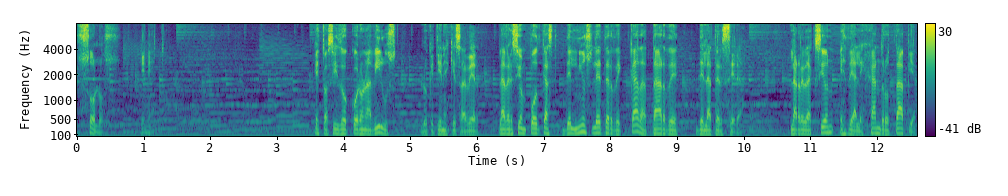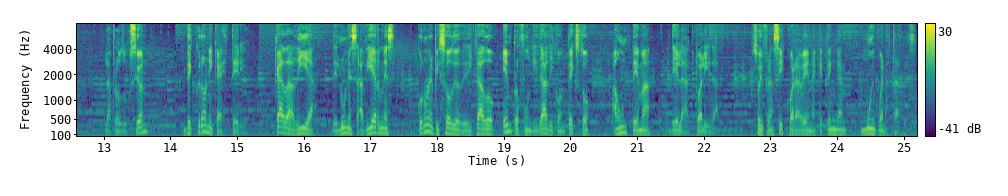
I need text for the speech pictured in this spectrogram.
solos en esto. Esto ha sido Coronavirus, lo que tienes que saber, la versión podcast del newsletter de cada tarde de la tercera. La redacción es de Alejandro Tapia, la producción de Crónica Estéreo, cada día de lunes a viernes con un episodio dedicado en profundidad y contexto a un tema de la actualidad. Soy Francisco Aravena, que tengan muy buenas tardes.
